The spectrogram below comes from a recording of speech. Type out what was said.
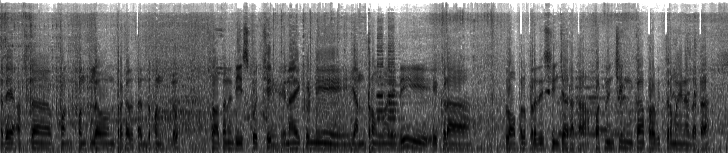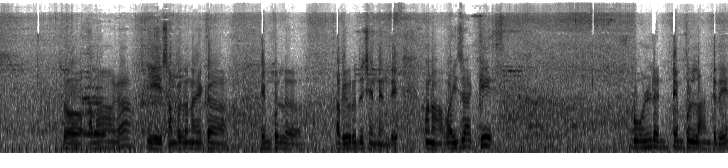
అదే అష్ట పం- పంతులు ఉంటారు కదా పెద్ద పంతులు. సో అతన్ని తీసుకొచ్చి వినాయకుడిని యంత్రం అనేది ఇక్కడ లోపల ప్రదర్శించారట. అప్పటి నుంచి ఇంకా పవిత్రమైనదట. సో అలాగా ఈ సంపద వినాయక టెంపుల్ అభివృద్ధి చెందింది. మన వైజాగ్కి గోల్డెన్ టెంపుల్ లాంటిది.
